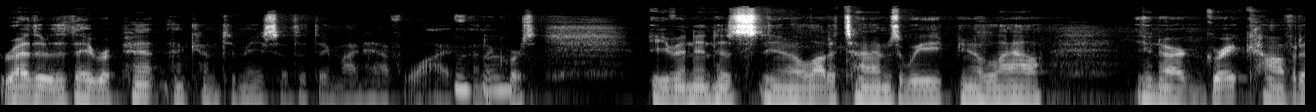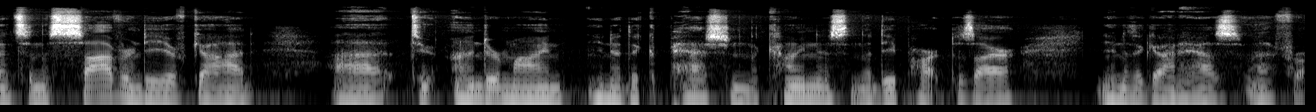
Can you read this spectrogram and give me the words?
rather that they repent and come to me, so that they might have life?" And of course, even in his, you know, a lot of times we you know allow, you know, our great confidence in the sovereignty of God. Uh, to undermine, you know, the compassion, the kindness, and the deep heart desire, you know, that God has uh, for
